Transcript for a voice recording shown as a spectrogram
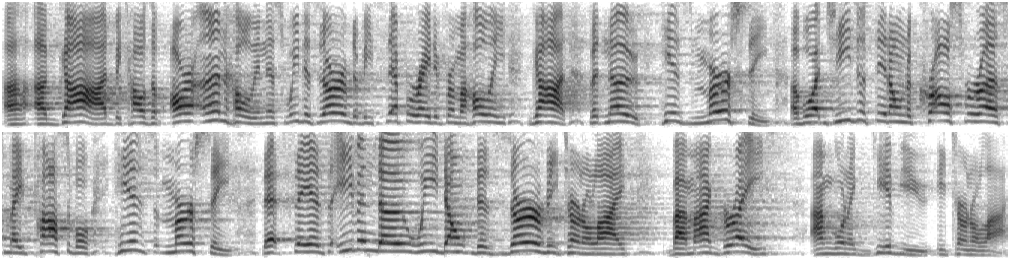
a, a, God. Because of our unholiness, we deserve to be separated from a holy God. But no, His mercy of what Jesus did on the cross for us made possible His mercy that says, even though we don't deserve eternal life, by my grace, I'm going to give you eternal life.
